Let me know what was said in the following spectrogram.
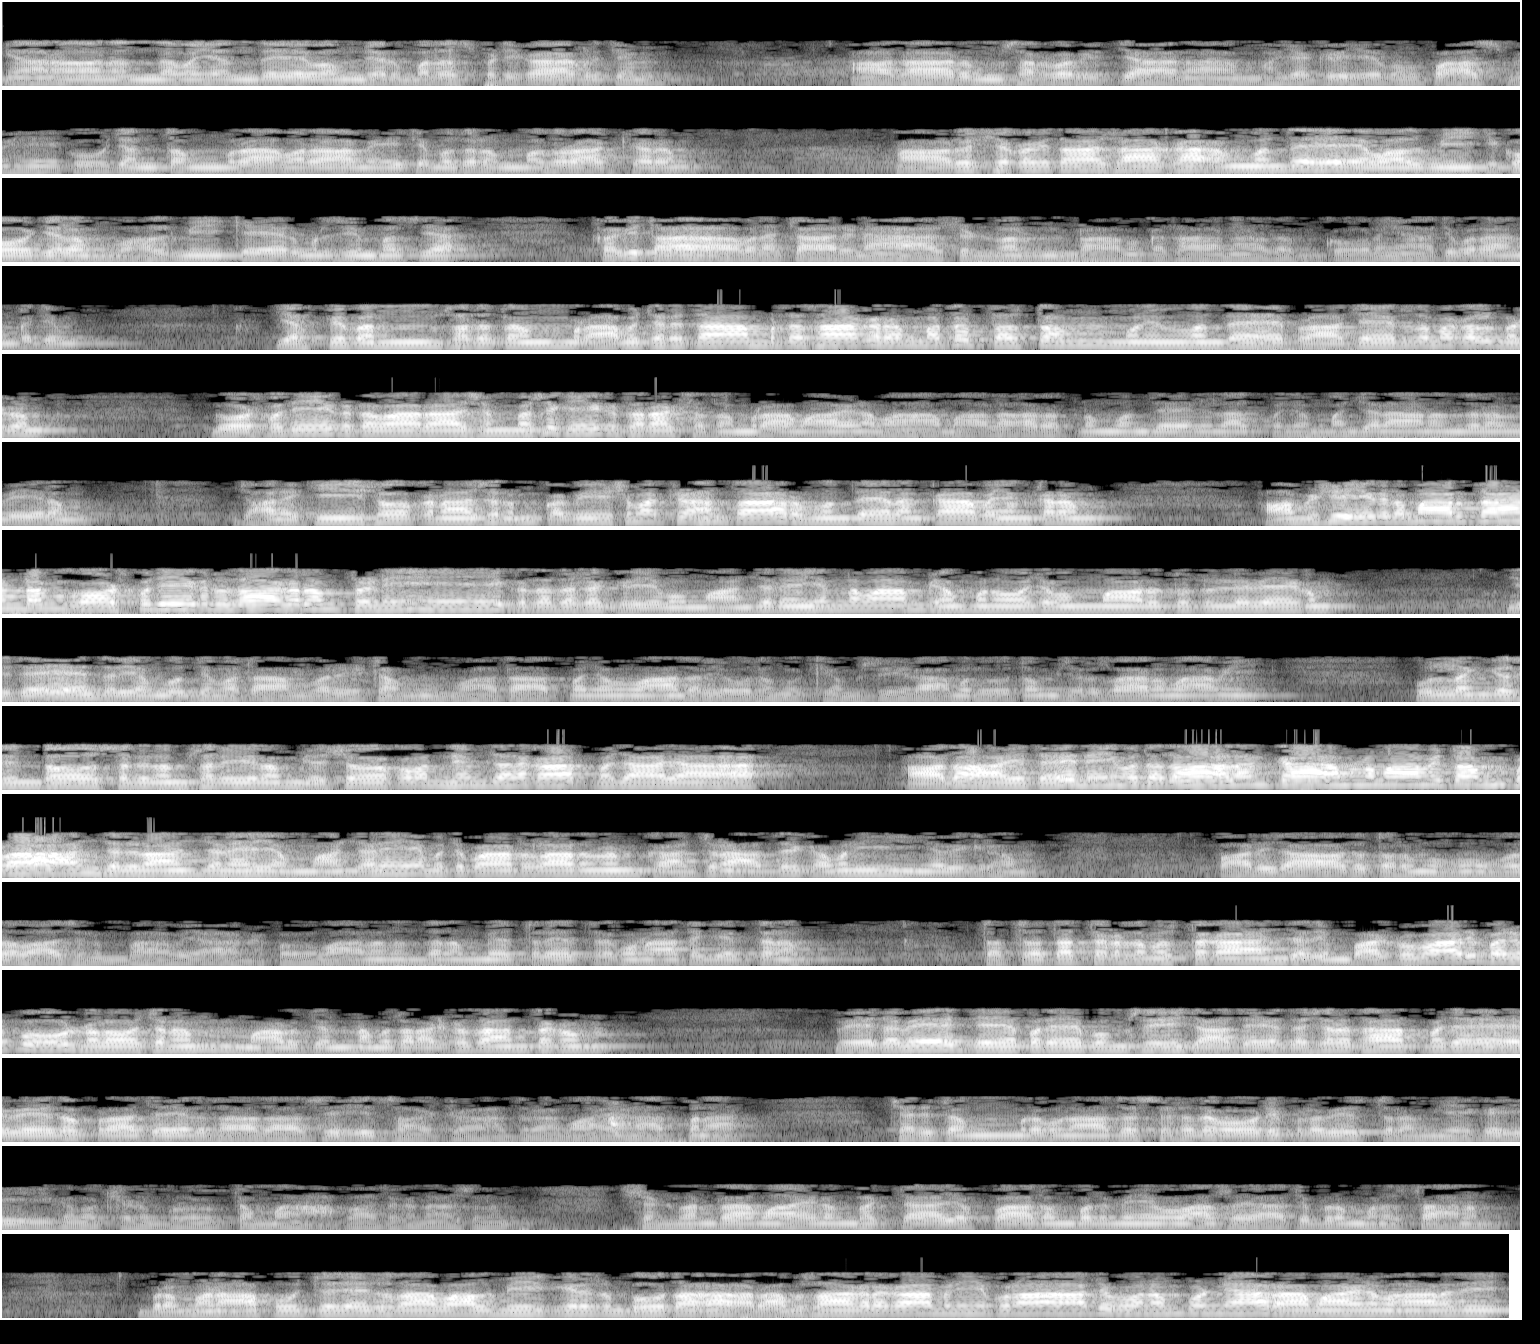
ज्ञानानन्दमयम् देवम् निर्मलस्फटिकाकृतिम् आधारम् सर्वविद्यानाम् हयग्रीवमुपास्महे कूजन्तम् राम रामेति मधुरम् मधुराक्षरम् आरुह्य कविताशाखाम् वन्दे वाल्मीकिकोकिलम् वाल्मीकेर्मृसिंहस्य कवितावनचारिणः शृण्वन् रामकथानादम् को नयाति पराङ्गतिम् यः पिबन् सततम् रामचरितामृतसागरम् अतप्तस्तम् मुनिम् वन्दे प्राचेरतमकल्मषम् गोष्पदीकृतवाराशम् वशकीकृतराक्षसम् रामायणमामालारत्नम् वन्दे निलात्मजम् मञ्जनानन्दनम् वीरम् जानकीशोकनाशनम् कपीशमक्षहन्तारम् वन्दे लङ्काभयङ्करम् आमिषीकृतमार्ताण्डम् गोष्पदीकृतसागरम् तृणीकृतदशग्रीवम् आञ्जनेयम् नमाम्यम् मनोजमम् मारुततुल्यवेगम् जितेन्द्रियम् बुद्धिमताम् वरिष्ठम् वातात्मजम् वादरयोधमुख्यम् श्रीरामदूतम् शिरसा नमामि उल्लङ्घ्य सिन्धोः सलिलम् शरीरम् यशोकवह्निम् जनकात्मजायाः आदाय तेनैव ददाहलङ्काम् नमामि तम् प्राञ्जलिराञ्जनेयम् आञ्जनेयमतिपाटलाननम् काञ्चनाद्रिकमनीयविग्रहम् पारिजाततरुमूलवासिनम् भावयामि पवमाननन्दनम् यत्र यत्र गुणातकीर्तनम् तत्र तत्र कृतमस्तकाञ्जलिम् बाष्पवारि परिपूर्णलोचनम् मारुतिम् नमत राक्षसान्तकम् वेदवेद्ये परे पुंसि जाते दशरथात्मजे वेदप्राचेरसादासी साक्षात् रामायणात्मना चरितम् रघुनाथस्य शतकोटिप्रविस्तरम् एकैकमक्षरम् प्रोक्तम् महापातकनाशनम् शृण्वन् रामायणम् भक्त्या यः पादम् पदमेव वासयाति ब्रह्मणस्थानम् ब्रह्मणा पूज्यते सदा वाल्मीकिरसम्भूतः रामसागरगामिनी पुनातिभुवनम् पुण्या रामायणमहानदी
